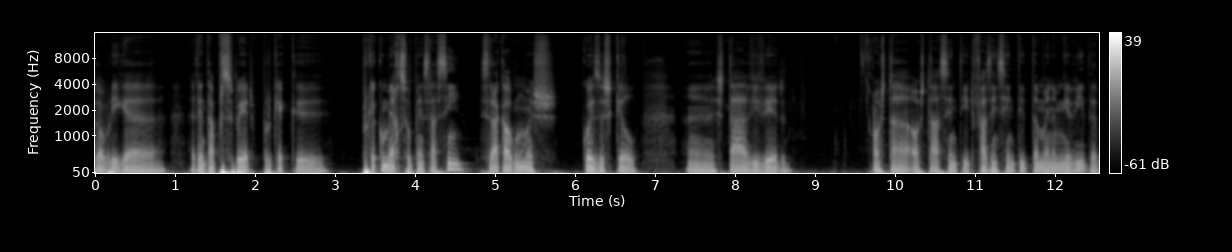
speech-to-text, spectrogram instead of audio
obriga a tentar perceber porque é que, porque é que o Merceau pensa assim. Será que algumas coisas que ele uh, está a viver ou está, ou está a sentir fazem sentido também na minha vida,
